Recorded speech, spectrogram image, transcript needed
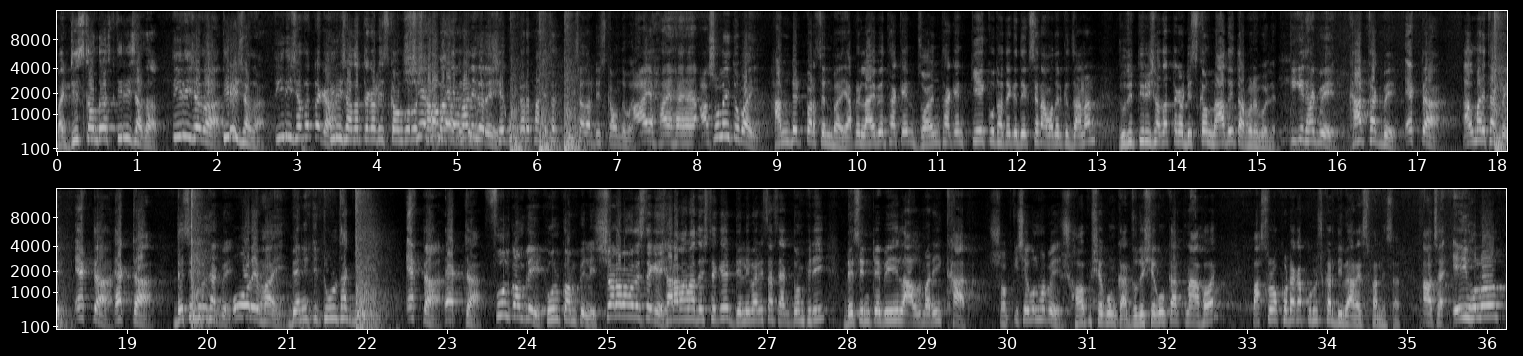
ভাই ডিসকাউন্ট দেওয়া তিরিশ হাজার। তিরিশ হাজার? তিরিশ হাজার। তিরিশ হাজার টাকা? তিরিশ হাজার টাকা ডিসকাউন্ট করব সারা বাংলাদেশে সেগুন কাঠের ফার্নিচার তিরিশ হাজার ডিসকাউন্ট দেবো। আয় হায় হায় হায় আসলেই তো ভাই। হান্ড্রেড পার্সেন্ট ভাই আপনি লাইভে থাকেন জয়েন থাকেন কে কোথা থেকে দেখছেন আমাদেরকে জানান। যদি তিরিশ হাজার টাকা ডিসকাউন্ট না দেয় তারপরে বলেন। কি কি থাকবে? খাট থাকবে। একটা। আলমারি থাকবে। একটা। একটা। ড্রেসিং টেবিল থাকবে। ওরে ভাই। ভ্যানিটি টুল থাকবে। একটা। একটা। ফুল কমপ্লিট ফুল কমপ্লিট সারা বাংলাদেশ থেকে? সারা বাংলাদেশ থেকে ডেলিভারি চার্জ একদম ফ্রি ড্রেসিং টেবিল আলমারি খাট। সব কি সেগুন হবে? সব সেগুন কাঠ। যদি সেগুন কাঠ না হয় পাঁচ লক্ষ টাকা পুরস্কার দিবে আর এস ফার্নিচার। আচ্ছা এই হলো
